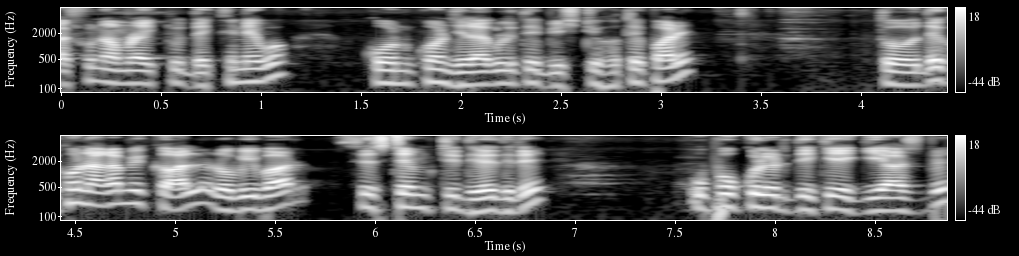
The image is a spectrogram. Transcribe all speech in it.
আসুন আমরা একটু দেখে নেব কোন কোন জেলাগুলিতে বৃষ্টি হতে পারে। তো দেখুন, আগামীকাল রবিবার সিস্টেমটি ধীরে ধীরে উপকূলের দিকে এগিয়ে আসবে,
